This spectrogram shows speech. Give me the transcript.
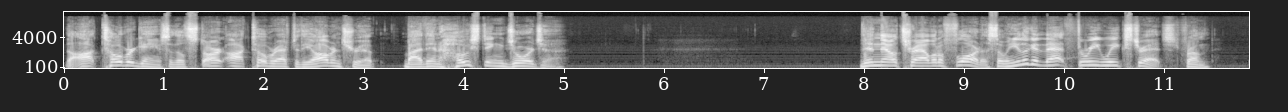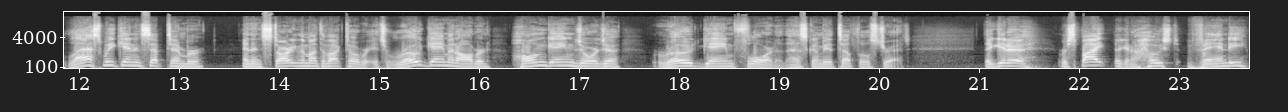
The October game, so they'll start October after the Auburn trip by then hosting Georgia. Then they'll travel to Florida. So when you look at that three week stretch from last weekend in September and then starting the month of October, it's road game in Auburn, home game Georgia, road game Florida. That's going to be a tough little stretch. They get a respite. They're going to host Vandy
